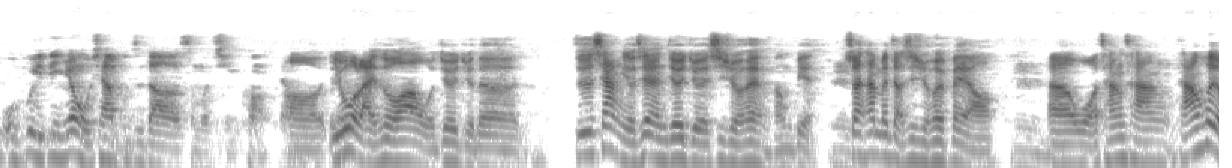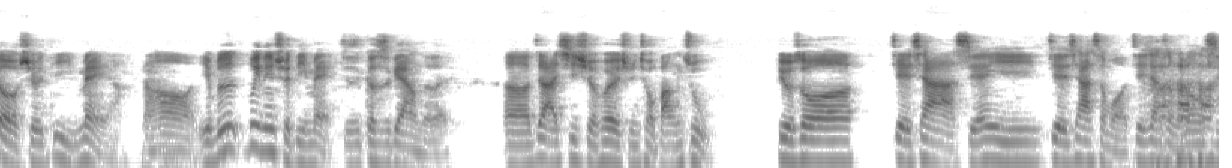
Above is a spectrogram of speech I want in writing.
我不一定，因为我现在不知道什么情况。哦，以我来说的话，我就会觉得。就是像有些人就会觉得吸学会很方便，虽然他们缴吸学会费哦。嗯。呃，我常常常常会有学弟妹啊，然后也不是不一定学弟妹，就是各式各样的人，呃，就来吸学会寻求帮助。比如说借下实验仪，借下什么，借下什么东西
